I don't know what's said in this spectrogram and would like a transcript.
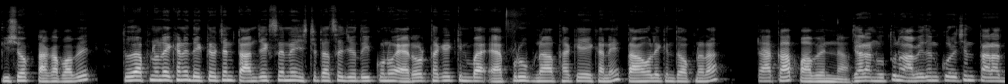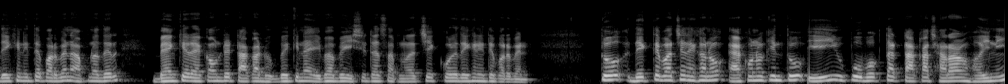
কৃষক টাকা পাবে। তো আপনারা এখানে দেখতে পাচ্ছেন ট্রানজ্যাকশানের স্ট্যাটাসে যদি কোনো এরর থাকে কিংবা অ্যাপ্রুভ না থাকে এখানে, তাহলে কিন্তু আপনারা টাকা পাবেন না। যারা নতুন আবেদন করেছেন, তারা দেখে নিতে পারবেন আপনাদের ব্যাংকের অ্যাকাউন্টে টাকা ঢুকবে কিনা এইভাবে স্ট্যাটাস আপনারা চেক করে দেখে নিতে পারবেন। তো দেখতে পাচ্ছেন এখানেও এখনও কিন্তু এই উপভোক্তার টাকা ছাড়া হয়নি।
